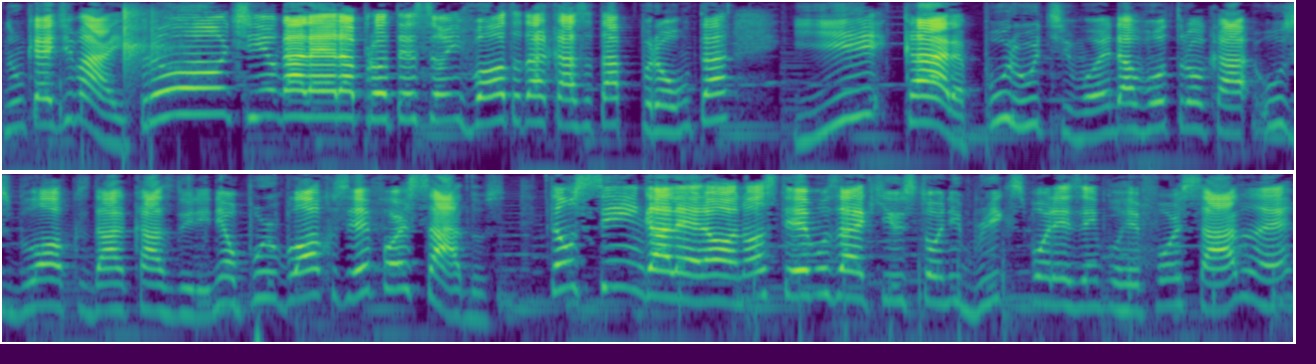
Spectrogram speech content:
nunca é demais. Prontinho, galera, a proteção em volta da casa tá pronta. E, cara, por último, eu ainda vou trocar os blocos da casa do Irineu por blocos reforçados. Então sim, galera, ó, nós temos aqui o Stone Bricks, por exemplo, reforçado, né?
